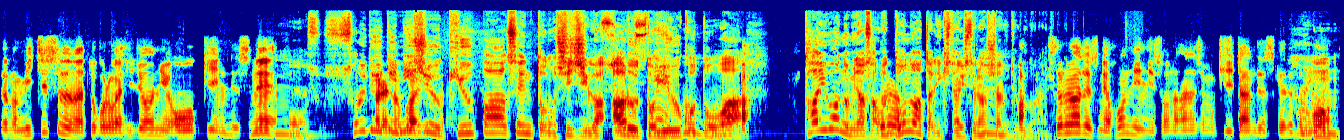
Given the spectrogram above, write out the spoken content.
だから未知数なところが非常に大きいんですね。うん、それでいて29%の支持があるということは、台湾の皆さんはどのあたりに期待してらっしゃるということなん。でしょうそれはですね本人にその話も聞いたんですけれども、はい、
